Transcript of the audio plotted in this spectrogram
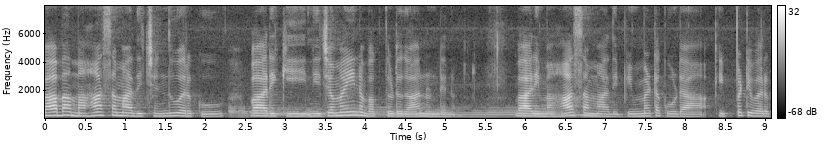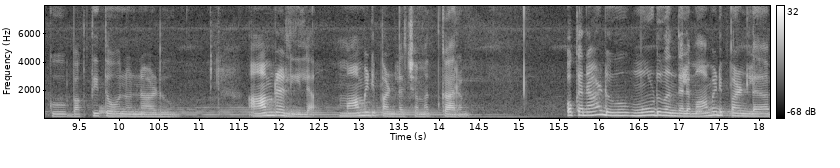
బాబా మహాసమాధి చెందు వరకు వారికి నిజమైన భక్తుడుగా నుండెను. వారి మహాసమాధి పిమ్మట కూడా ఇప్పటి వరకు భక్తితోనున్నాడు ఆమ్రలీల మామిడి పండ్ల చమత్కారం. ఒకనాడు మూడు వందల మామిడి పండ్ల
